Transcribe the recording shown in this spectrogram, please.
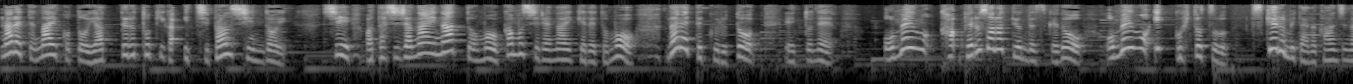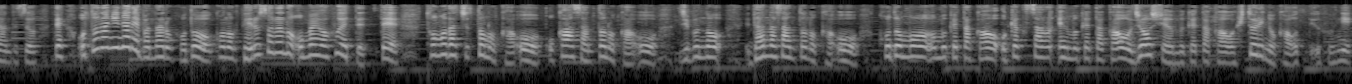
慣れてないことをやってる時が一番しんどい。し私じゃないなって思うかもしれないけれども慣れてくると、えっとね、お面をかペルソナって言うんですけどお面を1個1つつけるみたいな感じなんですよ。で大人になればなるほどこのペルソナのお面が増えていって友達との顔お母さんとの顔自分の旦那さんとの顔子供を向けた顔お客さんへ向けた顔上司へ向けた顔1人の顔っていう風に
